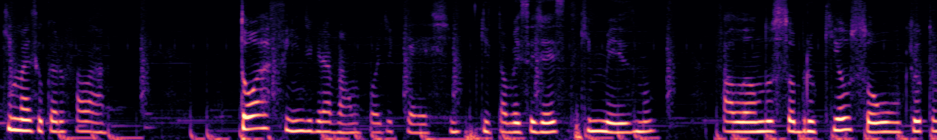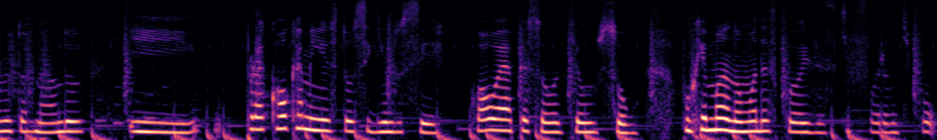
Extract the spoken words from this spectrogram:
que mais eu quero falar? Tô afim de gravar um podcast, que talvez seja esse aqui mesmo, falando sobre o que eu sou, o que eu tô me tornando e para qual caminho eu estou seguindo ser. Qual é a pessoa que eu sou? Porque, mano, uma das coisas que foram, tipo,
